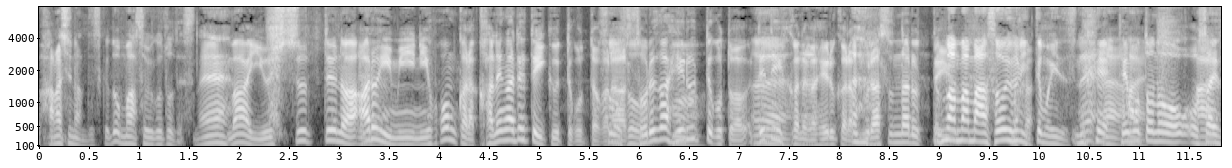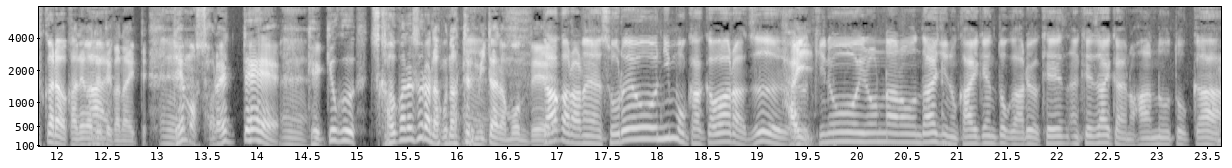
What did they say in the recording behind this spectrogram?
話なんですけど、まあ、そういうことですね、まあ、輸出っていうのはある意味日本から金が出ていくってことだから、それが減るってことは、出ていく金が減るからプラスになるっていう、まあまあまあそういうふうに言ってもいいですね。ね、手元のお財布からは金が出ていかないって、はい。はい、でもそれって、結局使う金すらなくなってるみたいなもんで、だからねそれにもかかわらず、はい、昨日いろんなの大臣の会見とかあるいは経済会の反応とか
